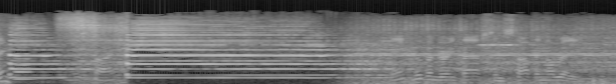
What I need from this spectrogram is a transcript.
Thank you. This time. Ain't moving very fast and stopping already.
